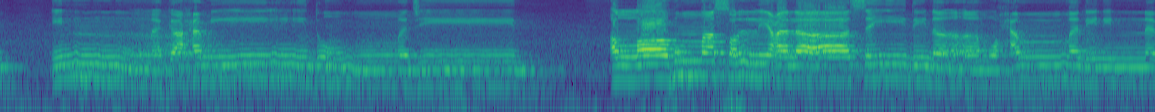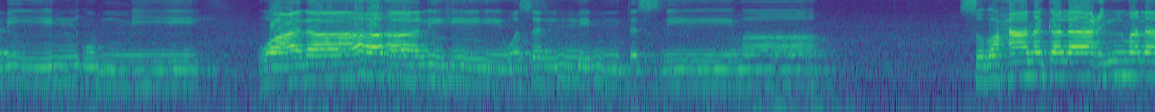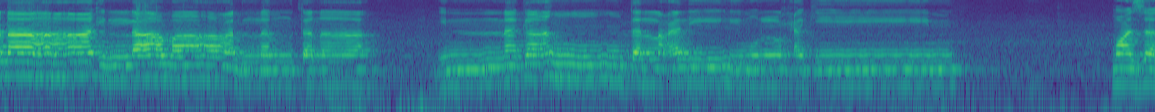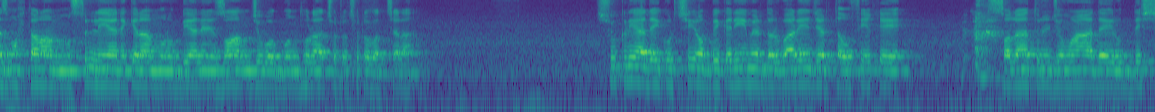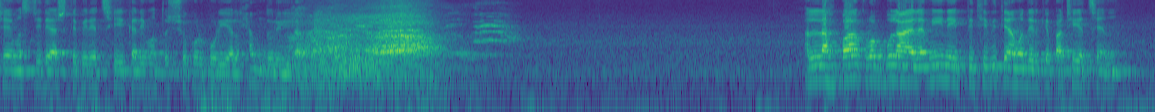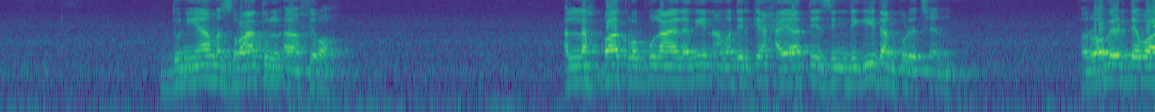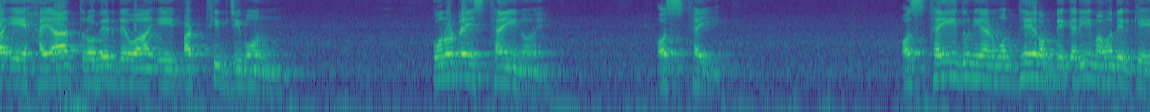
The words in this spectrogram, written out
إنك حميد مجيد. اللهم صل على سيدنا محمد النبي الأمي وعلى آله وسلم تسليما. سبحانك لا علم لنا إلا ما علمتنا إنك أنت العليم الحكيم মুআজ্জাজ মুহতারাম মুসল্লিয়ান কেরাম মুরব্বিয়ান নিজাম যুবক বন্ধুরা ছোট ছোট বাচ্চারা শুক্রিয়া আদায় করছি রব্বে করিমের দরবারে যার তৌফিকে সলাতুল জুমা আদায়ের উদ্দেশ্যে মসজিদে আসতে পেরেছি, কালিমত শুকুর পড়ি, আলহামদুলিল্লাহ। আল্লাহ পাক রব্বুল আলমিন এই পৃথিবীতে আমাদেরকে পাঠিয়েছেন দুনিয়া মজরাতুল আখিরা। আল্লাহ পাক রব্বুল আলমিন আমাদেরকে হায়াতে জিন্দিগি দান করেছেন। রবের দেওয়া এ হায়াত, রবের দেওয়া এই পার্থিব জীবন কোনোটাই স্থায়ী নয়, অস্থায়ী। অস্থায়ী দুনিয়ার মধ্যে রব্বে করিম আমাদেরকে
